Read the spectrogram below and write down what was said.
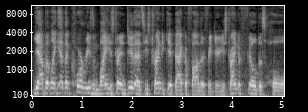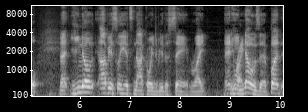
yeah, but like at the core reason why he's trying to do that is he's trying to get back a father figure. He's trying to fill this hole that you know obviously it's not going to be the same, right? And he Right. knows it, but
